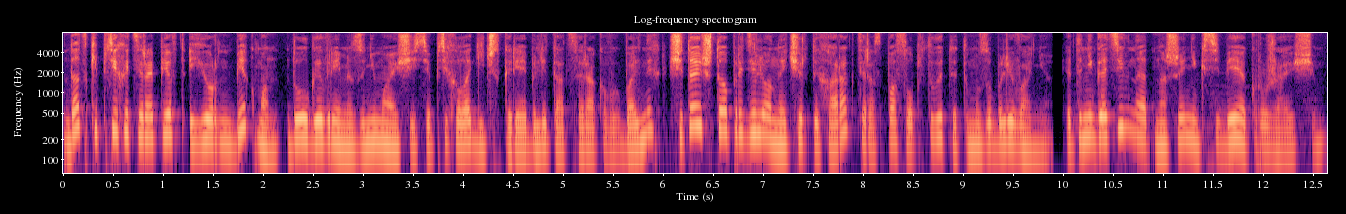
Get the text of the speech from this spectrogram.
Датский психотерапевт Йорн Бекман, долгое время занимающийся психологической реабилитацией раковых больных, считает, что определенные черты характера способствуют этому заболеванию. Это негативное отношение к себе и окружающим,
